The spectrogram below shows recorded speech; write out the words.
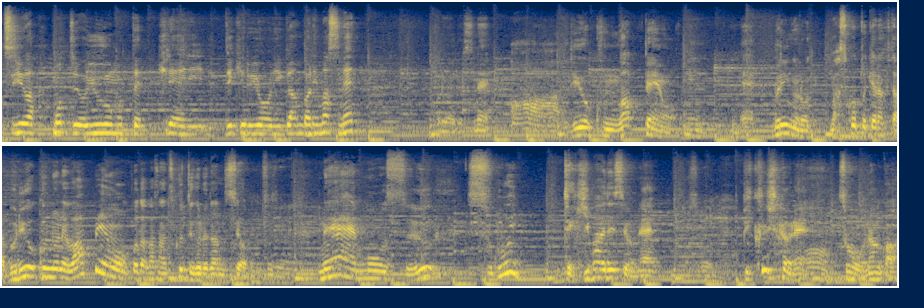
次はもっと余裕を持って綺麗にできるように頑張りますねこれはですねあブリオくんワッペンを、えーブリングのマスコットキャラクターブリオくんのねワッペンを小高さん作ってくれたんですよ。ね。ねえもうすすごい出来栄えですよね。びっくりしたよね。うん。そうなんか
